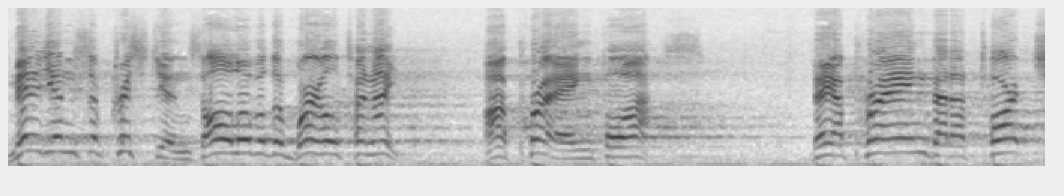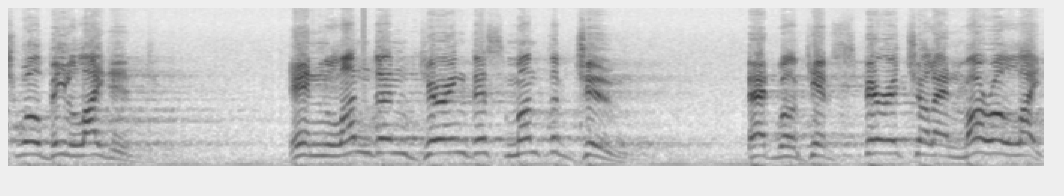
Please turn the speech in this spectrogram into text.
Millions of Christians all over the world tonight are praying for us. They are praying that a torch will be lighted in London during this month of June that will give spiritual and moral light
